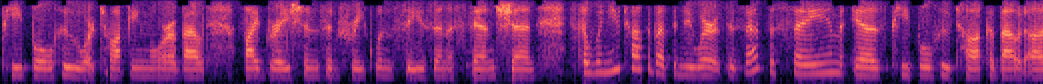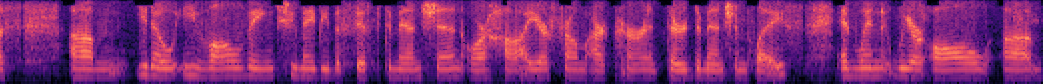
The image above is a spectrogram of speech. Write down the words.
people who are talking more about vibrations and frequencies and ascension. So when you talk about the new earth, is that the same as people who talk about us um, you know, evolving to maybe the fifth dimension or higher from our current third dimension place. And when we are all um,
